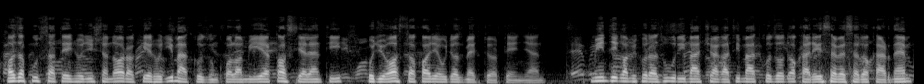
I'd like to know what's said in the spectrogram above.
Az a puszta tény, hogy Isten arra kér, hogy imádkozzunk valamiért, azt jelenti, hogy ő azt akarja, hogy az megtörténjen. Mindig, amikor az Úr imádságát imádkozod, akár észreveszed, akár nem,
